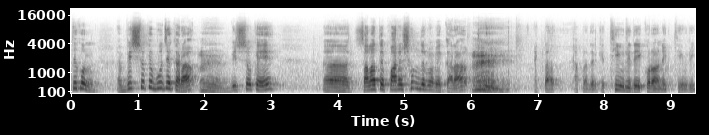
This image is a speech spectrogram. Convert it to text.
দেখুন বিশ্বকে বুঝে কারা? বিশ্বকে চালাতে পারে সুন্দরভাবে কারা? একটা আপনাদেরকে থিওরি দেয় কোরআনিক থিওরি।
